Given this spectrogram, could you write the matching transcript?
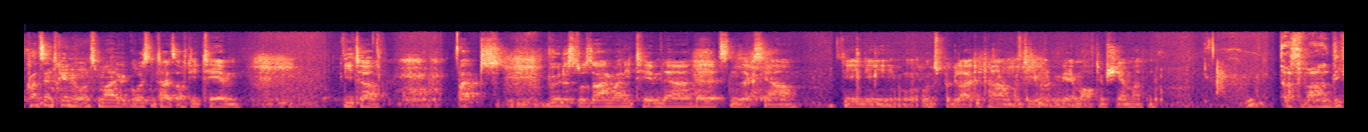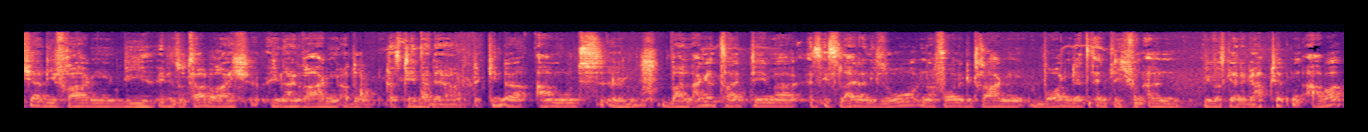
konzentrieren wir uns mal größtenteils auf die Themen. Dieter, was würdest du sagen, waren die Themen der, der letzten sechs Jahre, die, die uns begleitet haben und die wir immer auf dem Schirm hatten? Das waren sicher die Fragen, die in den Sozialbereich hineinragen. Also das Thema der Kinderarmut äh, war lange Zeit Thema. Es ist leider nicht so nach vorne getragen worden, letztendlich von allen, wie wir es gerne gehabt hätten. Aber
